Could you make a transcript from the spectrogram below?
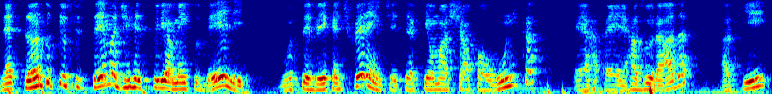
Né? Tanto que o sistema de resfriamento dele, você vê que é diferente. Esse aqui é uma chapa única, é, é rasurada. Aqui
